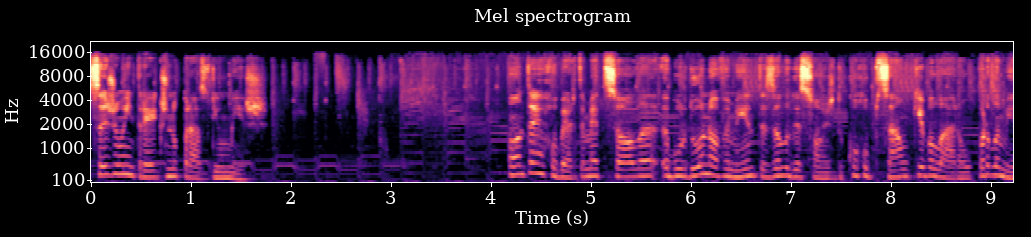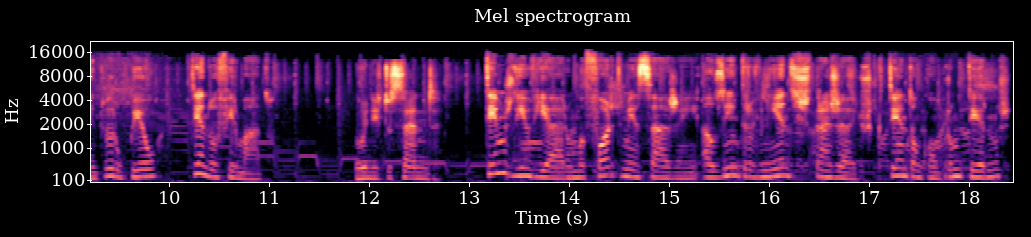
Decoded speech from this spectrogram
sejam entregues no prazo de um mês. Ontem, Roberta Metsola abordou novamente as alegações de corrupção que abalaram o Parlamento Europeu, tendo afirmado: We need to send temos de enviar uma forte mensagem aos intervenientes estrangeiros que tentam comprometer-nos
